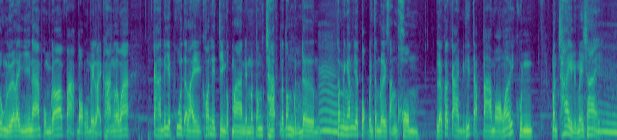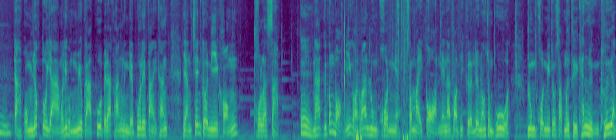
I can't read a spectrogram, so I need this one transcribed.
ลุงหรืออะไรอย่างนี้นะ ผมก็ฝากบอกลุงไปหลายครั้งแล้วว่าการที่จะพูดอะไรข้อเท็จจริงออกมาเนี่ยมันต้องชัดและต้องเหมือนเดิมอืมถ้าไม่งั้นมันจะตกเป็นจำเลยสังคม แล้วก็กลายเป็นที่จับตามองว่าเฮ้ยคุณ มันใช่หรือไม่ใช่อืมอะผมยกตัวอย่างวันที่ผมมีโอกาสพูดไปแล้วครั้งหนึ่งเดี๋ยวพูดให้ฟังอีกครั้ง อย่างเช่นกรณีของโทรศัพท์อืมนะคือต้องบอกงี้ก่อนว่าลุงพลเนี่ยสมัยก่อนเนี่ยนะตอนที่เกิดเรื่องน้องชมพู่อะลุงพลมีโทรศัพท์มือถือแค่หนึ่งเครื่อง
